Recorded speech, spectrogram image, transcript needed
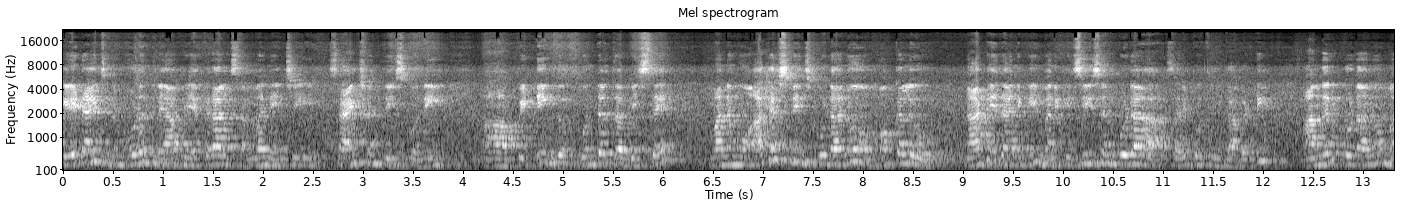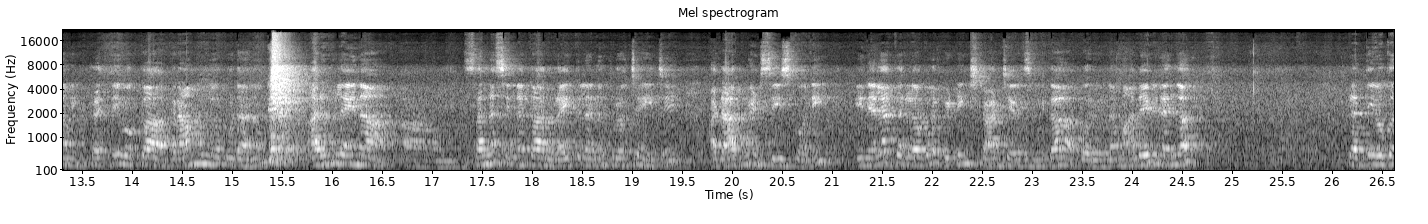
కేటాయించిన మూడు వందల యాభై ఎకరాలకు సంబంధించి శాంక్షన్ తీసుకొని పిట్టింగ్ గుంతలు తవ్విస్తే మనము ఆగస్ట్ నుంచి కూడాను మొక్కలు నాటేదానికి మనకి సీజన్ కూడా సరిపోతుంది కాబట్టి అందరికి కూడాను మనకి ప్రతి ఒక్క గ్రామంలో కూడాను అర్హులైన సన్న చిన్నకారు రైతులను ప్రోత్సహించి ఆ డాక్యుమెంట్స్ తీసుకొని ఈ నెలాఖరు లోపల ఫిట్టింగ్ స్టార్ట్ చేయాల్సిందిగా కోరి ఉన్నాము అదేవిధంగా ప్రతి ఒక్క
